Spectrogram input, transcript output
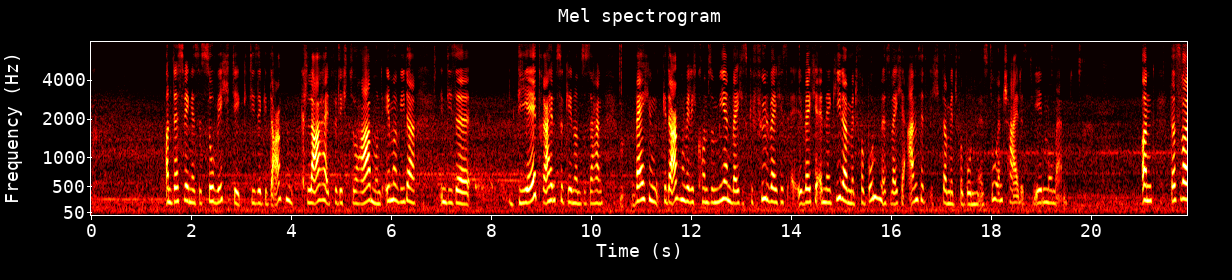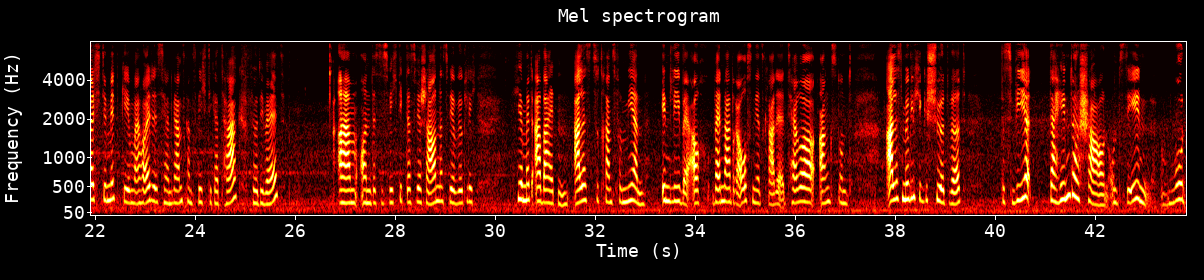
Und deswegen ist es so wichtig, diese Gedankenklarheit für dich zu haben und immer wieder in diese Diät reinzugehen und zu sagen, welchen Gedanken will ich konsumieren, welches Gefühl, welches, welche Energie damit verbunden ist, welche Ansicht damit verbunden ist. Du entscheidest jeden Moment. Und das wollte ich dir mitgeben, weil heute ist ja ein ganz, ganz wichtiger Tag für die Welt. Ähm, und es ist wichtig, dass wir schauen, dass wir wirklich hier mitarbeiten, alles zu transformieren, in Liebe, auch wenn da draußen jetzt gerade Terror, Angst und alles Mögliche geschürt wird, dass wir dahinter schauen und sehen, wo,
